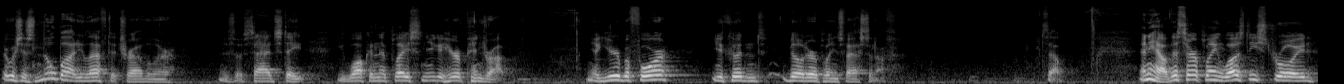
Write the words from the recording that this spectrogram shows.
There was just nobody left at Travel Air. It was a sad state. You walk in that place and you could hear a pin drop. A year before, you couldn't build airplanes fast enough. So. Anyhow, this airplane was destroyed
